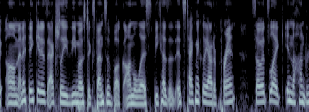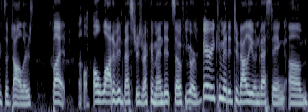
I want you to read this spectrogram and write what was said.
um, and I think it is actually the most expensive book on the list because it's technically out of print, so it's like in the hundreds of dollars. But a lot of investors recommend it. So if you are very committed to value investing, um,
